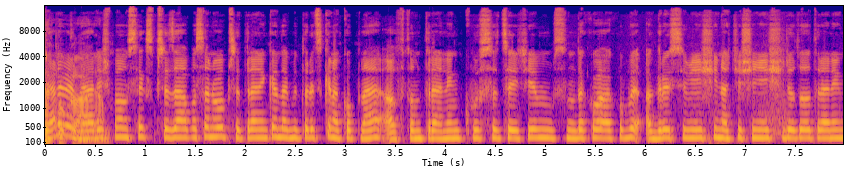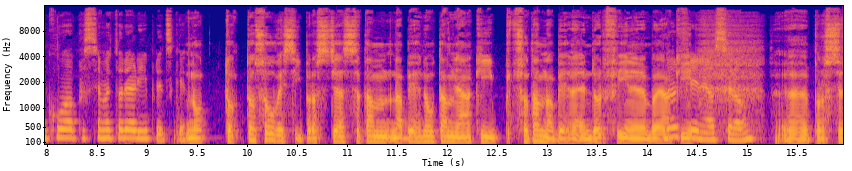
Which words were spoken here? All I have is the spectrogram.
Já nevím, já když mám sex před zápasem nebo před tréninkem, tak mi to vždycky nakopne a v tom tréninku se cítím, jsem taková jakoby agresivnější, natěšenější do toho tréninku a prostě mi to jde líp vždycky. No to, to souvisí, prostě se tam naběhnou tam nějaký, co tam naběhne, endorfíny nebo nějaký, Endorfíny asi, no. eh, prostě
